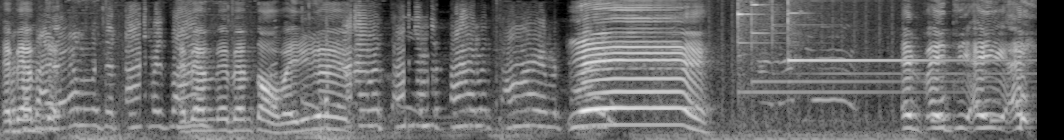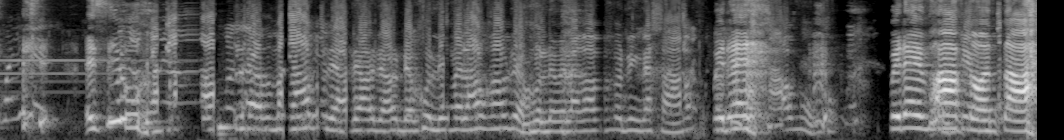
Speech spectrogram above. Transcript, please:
ไอแบมนจะจะตายแล้วมันจะตายมันไอแบมไอแบมต่อไปเรื่อยมันตายมันตายมันตายมันตายๆเย้ไอไอที่ไอไอไอซิว เดี๋ยวมารับเดี๋ยวเดี๋ยวเดี๋ยวเดี๋ยวคุณเรียนไปรับครับเดี๋ยวคุณเรียนไปรับครับแป๊บนึงนะครับไม่ได้ ครับผม ไม่ได้ภาพตอนตาย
